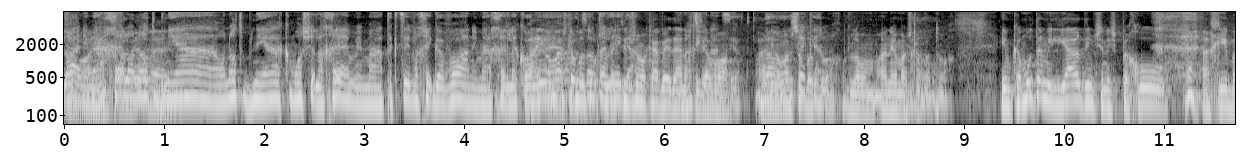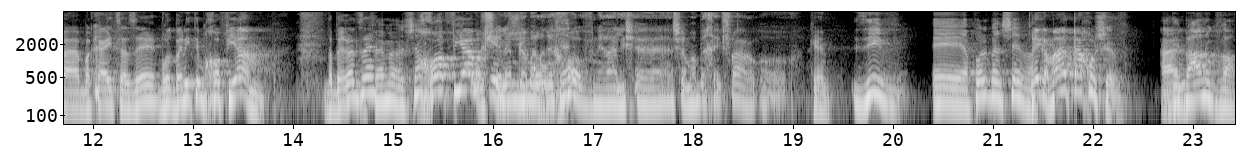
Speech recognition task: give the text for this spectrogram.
לא, אני אני מאחל עונות בנייה, עונות בנייה כמו שלכם, עם התקציב הכי גבוה, אני מאחל לכל אני ממש לא קבוצות בטוח שהתקציב הליגה. של מכבי עדיין הכי גבוה, פיננסיות. אני ברור ממש לא. בטוח, לא, אני ממש לא בטוח. עם כמות המיליארדים שנשפכו, אחי, בקיץ הזה, ועוד בניתם חוף ים, דבר על זה? יפה מאוד, אפשר. חוף ים, הוא אחי, שילם גם על. רחוב, נראה לי ששם בחיפה. כן. זיו, אה, הפועל באר שבע. רגע, מה אתה חושב? דיברנו כבר.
